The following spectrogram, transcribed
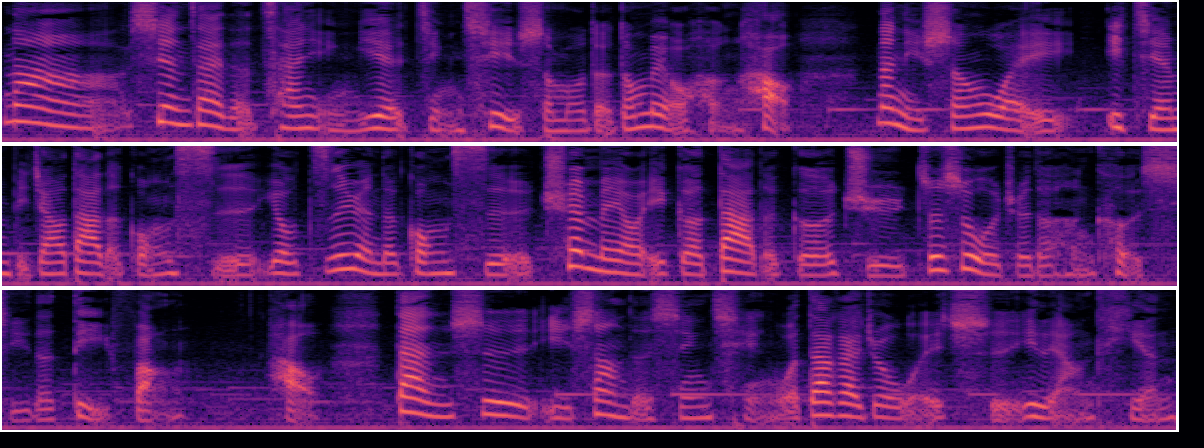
那现在的餐饮业景气什么的都没有很好。那你身为一间比较大的公司，有资源的公司，却没有一个大的格局，这是我觉得很可惜的地方。好，但是以上的心情，我大概就维持一两天。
